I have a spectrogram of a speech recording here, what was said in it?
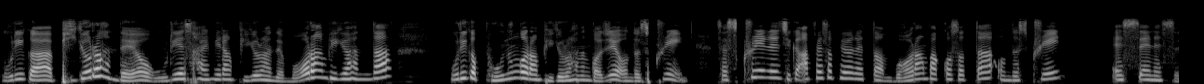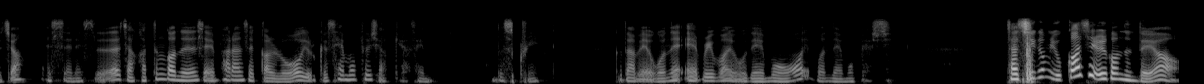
우리가 비교를 한대요. 우리의 삶이랑 비교를 한대. 뭐랑 비교한다? 우리가 보는 거랑 비교를 하는 거지 on the screen. 자, screen은 지금 앞에서 표현했던 뭐랑 바꿨었다? on the screen? SNS죠. SNS. 자, 같은 거는 쌤 파란 색깔로 이렇게 세모 표시할게요. 세모. on the screen. 그 다음에 이거는 everyone, 이거 네모, 이건 네모 표시. 자, 지금 여기까지 읽었는데요.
